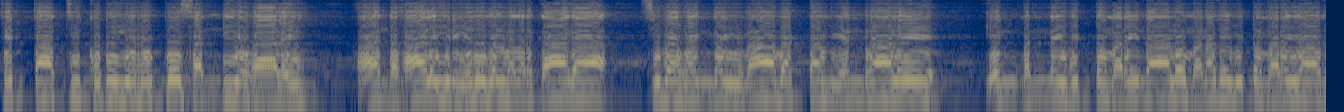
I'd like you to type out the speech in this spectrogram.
சித்தாச்சி குடியிருப்பு சண்டிய காலை. அந்த காலையினை எதிர்கொள்வதற்காக சிவகங்கை மாவட்டம் என்றாலே எங் மண்ணை விட்டு மறைந்தாலும் மனதை விட்டு மறையாத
